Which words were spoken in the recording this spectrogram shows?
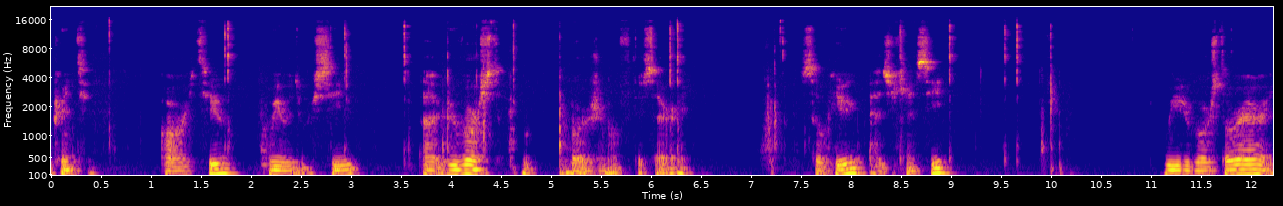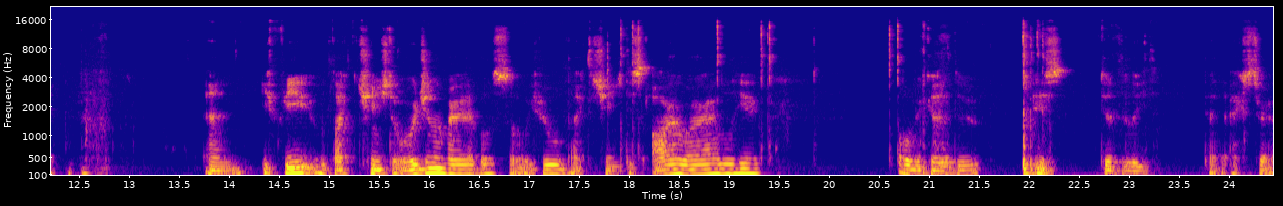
print R2, we would receive a reversed version of this array. So here, as you can see, we reversed our array. And if we would like to change the original variable, so if you would like to change this R variable here, all we gotta do is to delete that extra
